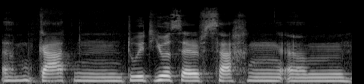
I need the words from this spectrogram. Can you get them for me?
ähm, Garten, Do-it-yourself-Sachen, ähm,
